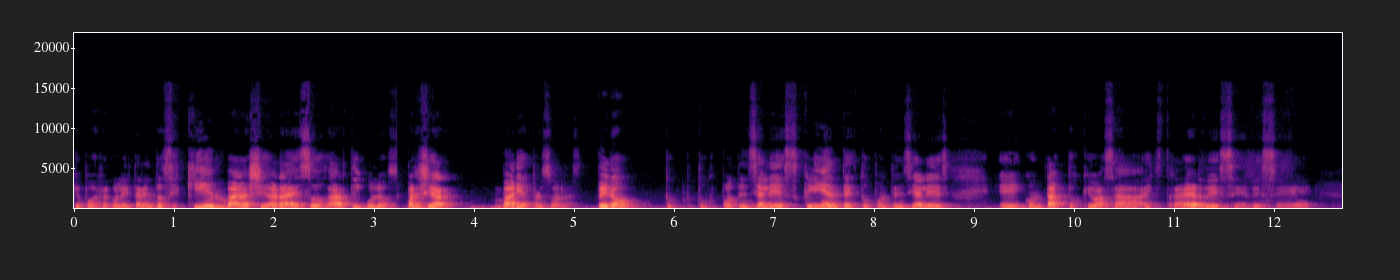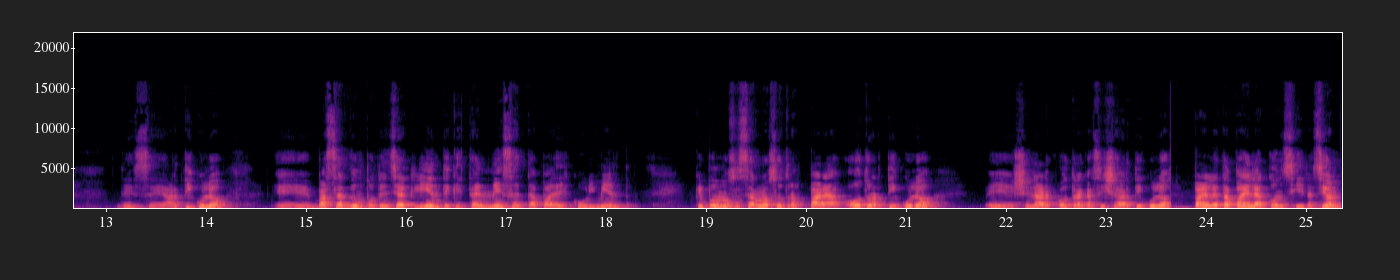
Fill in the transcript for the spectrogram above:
que puedes recolectar. Entonces, ¿quién va a llegar a esos artículos? Van a llegar varias personas, pero tus potenciales clientes, tus potenciales eh, contactos que vas a extraer de ese, de ese, de ese artículo eh, va a ser de un potencial cliente que está en esa etapa de descubrimiento. ¿Qué podemos hacer nosotros para otro artículo? Eh, llenar otra casilla de artículos para la etapa de la consideración.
